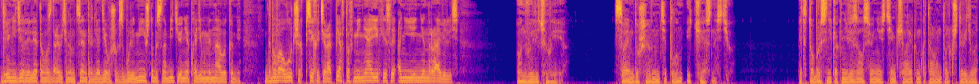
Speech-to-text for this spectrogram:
Две недели летом в оздоровительном центре для девушек с булимией, чтобы снабдить ее необходимыми навыками. Добывал лучших психотерапевтов, меняя их, если они ей не нравились. Он вылечил ее своим душевным теплом и честностью. Этот образ никак не вязался у нее с тем человеком, которого она только что видела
